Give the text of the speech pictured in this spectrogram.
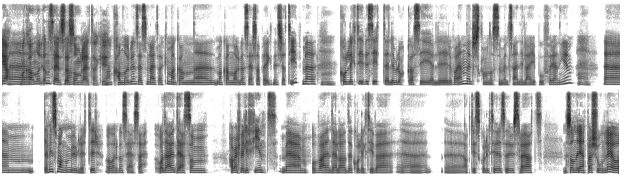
Ja, Eh, man kan organisere seg man- som leietaker. Man kan organisere seg som leietaker, man kan, eh, man kan organisere seg på eget initiativ med Mm. kollektivet sitt eller blokka si eller hva enn, ellers kan man også melde seg inn i leieboforeningen. Mm. Um, det finnes mange muligheter å organisere seg, og det er jo det som har vært veldig fint med å være en del av det kollektive, eh, eh, aktivistkollektivet til husleie, at sånn rent personlig å,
